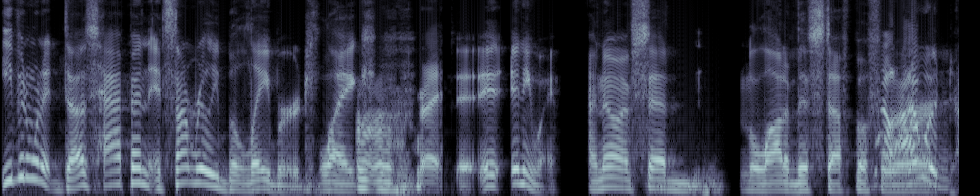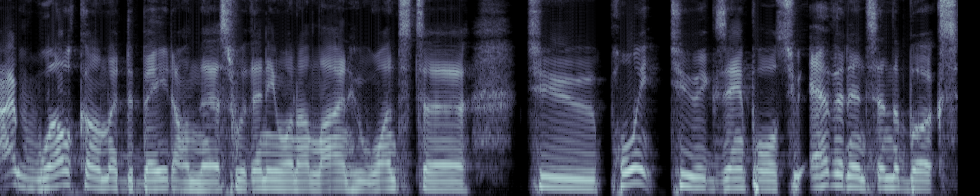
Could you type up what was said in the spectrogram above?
even when it does happen, it's not really belabored. Like right. i- anyway, I know I've said a lot of this stuff No, before. I would I welcome a debate on this with anyone online who wants to to point to examples, to evidence in the books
